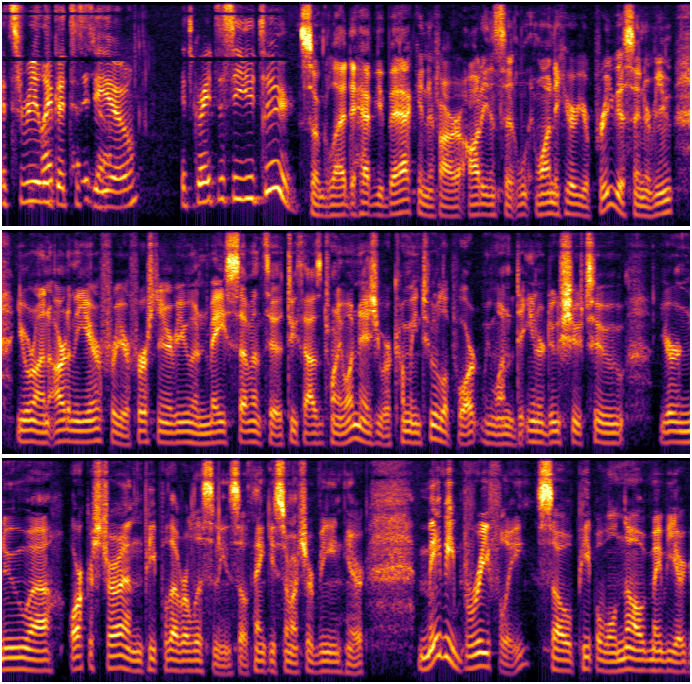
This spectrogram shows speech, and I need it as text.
It's really My good to see you. It's great to see you too. So glad to have you back. And if our audience that wanted to hear your previous interview, you were on Art on the Air for your first interview in May 7th, 2021. As you were coming to LaPorte, we wanted to introduce you to your new uh, orchestra and people that were listening. So thank you so much for being here. Maybe briefly, so people will know, maybe a,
